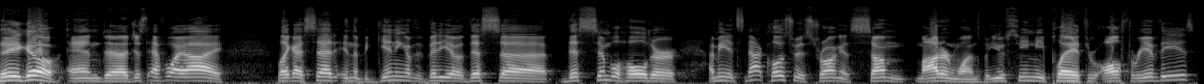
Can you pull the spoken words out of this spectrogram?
There you go. And uh, just FYI, like I said in the beginning of the video, this uh, this cymbal holder, I mean, it's not close to as strong as some modern ones, but you've seen me play through all three of these.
